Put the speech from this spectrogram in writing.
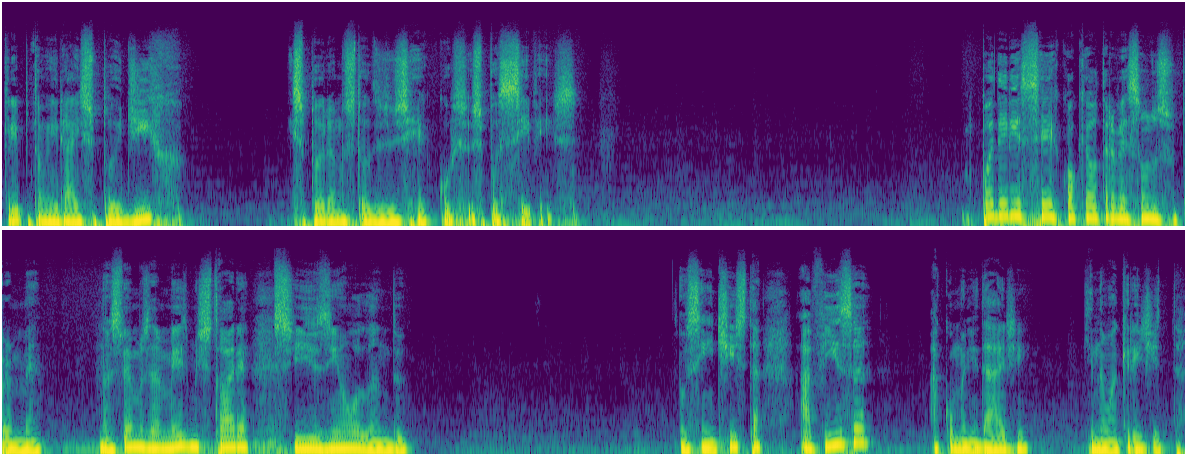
Krypton irá explodir, exploramos todos os recursos possíveis. Poderia ser qualquer outra versão do Superman nós vemos a mesma história se desenrolando. O cientista avisa a comunidade que não acredita.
